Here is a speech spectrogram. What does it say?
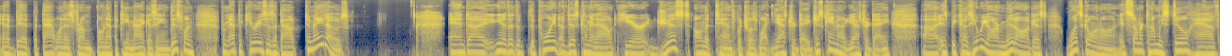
in a bit, but that one is from Bon Appetit magazine. This one from Epicurious is about tomatoes. And uh, you know the, the, the point of this coming out here just on the 10th, which was what yesterday, just came out yesterday, uh, is because here we are mid August. What's going on? It's summertime. We still have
